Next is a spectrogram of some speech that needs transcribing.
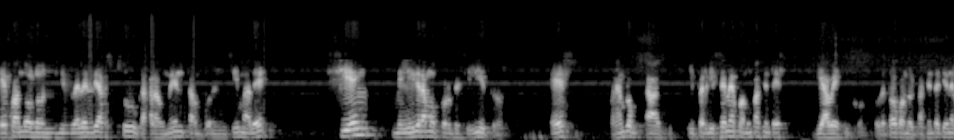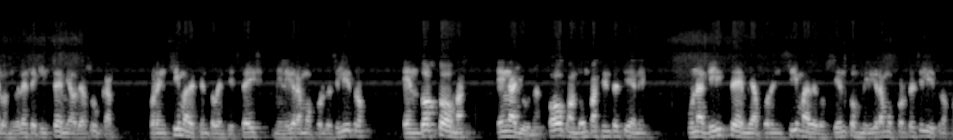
que es cuando los niveles de azúcar aumentan por encima de 100 miligramos por decilitro. Es, por ejemplo, hiperglicemia cuando un paciente es diabético, sobre todo cuando el paciente tiene los niveles de glicemia o de azúcar por encima de 126 miligramos por decilitro en dos tomas en ayuna o cuando un paciente tiene una glicemia por encima de 200 miligramos por decilitro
